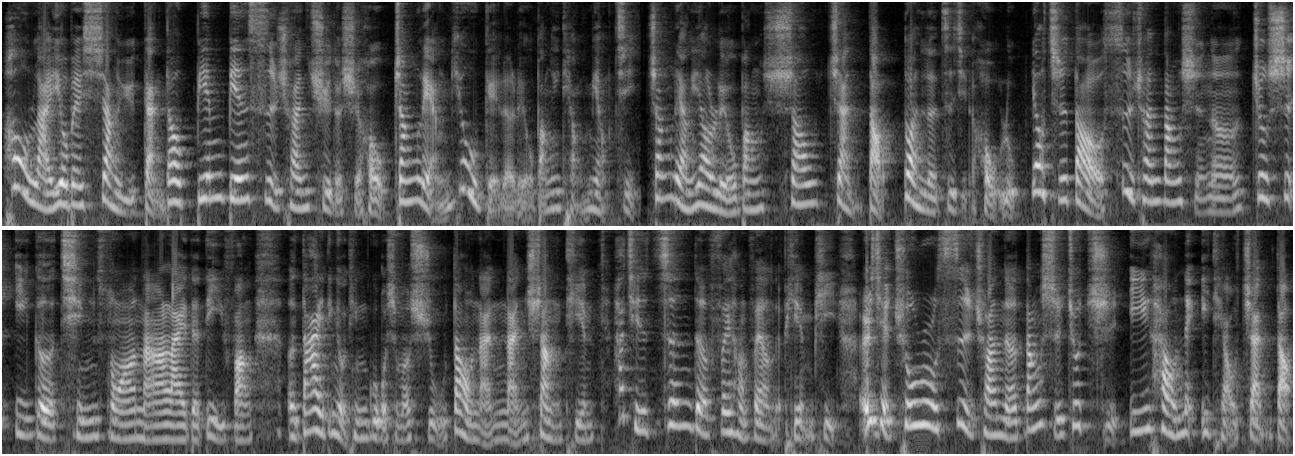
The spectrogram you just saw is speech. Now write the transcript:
后来又被项羽赶到边边四川去的时候，张良又给了刘邦一条妙计。张良要刘邦烧栈道，断了自己的后路。要知道，四川当时呢，就是一个青刷拿来的地方。呃，大家一定有听过什么“蜀道难，难上天”。它其实真的非常非常的偏僻，而且出入四川呢，当时就只依靠那一条栈道。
